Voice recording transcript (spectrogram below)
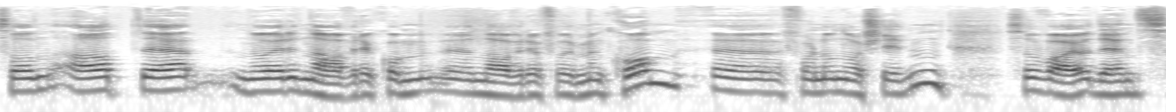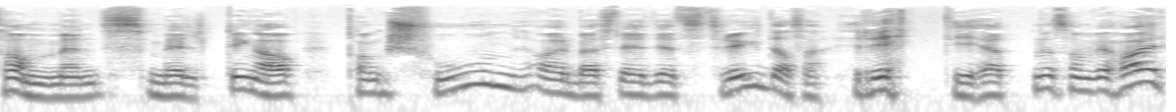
Sånn at eh, når Nav-reformen kom eh, for noen år siden, så var jo det en sammensmelting av pensjon, arbeidsledighetstrygd, altså rettighetene som vi har,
